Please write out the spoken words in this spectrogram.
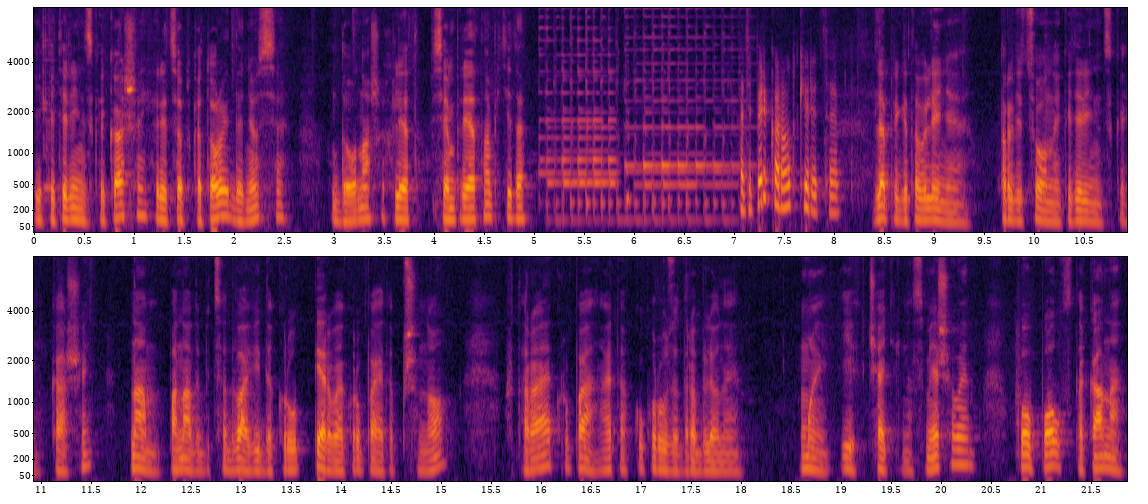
екатерининской кашей, рецепт которой донесся до наших лет. Всем приятного аппетита! А теперь короткий рецепт. Для приготовления традиционной екатерининской каши нам понадобится два вида круп. Первая крупа это пшено, вторая крупа это кукуруза дробленая. Мы их тщательно смешиваем по полстакана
